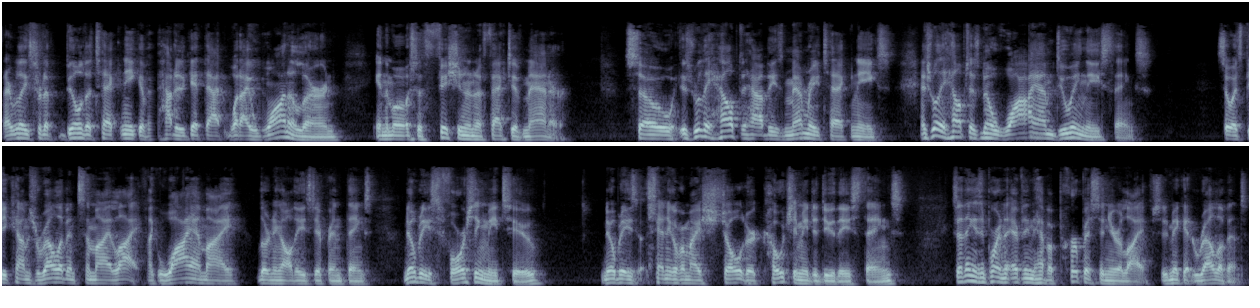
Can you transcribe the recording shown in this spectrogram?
and I really sort of build a technique of how to get that, what I want to learn in the most efficient and effective manner. So it's really helped to have these memory techniques. It's really helped us know why I'm doing these things. So it becomes relevant to my life. Like, why am I learning all these different things? Nobody's forcing me to. Nobody's standing over my shoulder coaching me to do these things. So I think it's important that everything to have a purpose in your life, so to make it relevant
